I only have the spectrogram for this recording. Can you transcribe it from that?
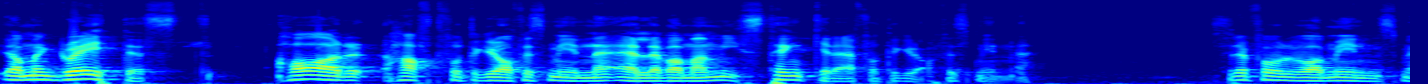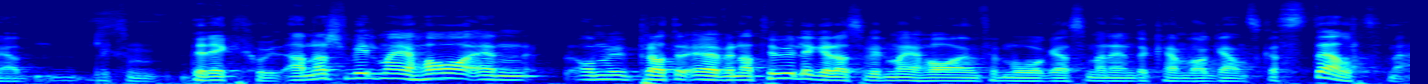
Ja men greatest har haft fotografiskt minne eller vad man misstänker är fotografiskt minne. Så det får väl vara min som jag liksom direkt skjuter. Annars vill man ju ha en, om vi pratar övernaturliga då, så vill man ju ha en förmåga som man ändå kan vara ganska stealth med.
